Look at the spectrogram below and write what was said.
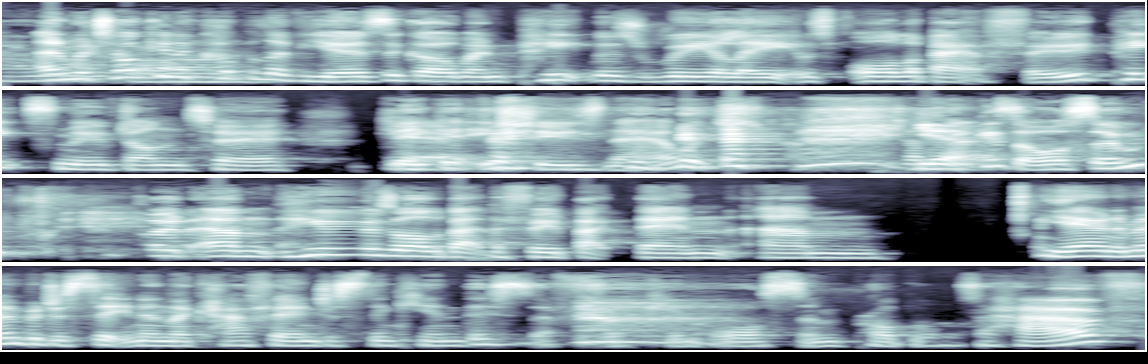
Oh and we're talking a couple of years ago when Pete was really, it was all about food. Pete's moved on to bigger Yeah. issues now, which I yeah. think is awesome. But um, he was all about the food back then. Um, yeah, and I remember just sitting in the cafe and just thinking, this is a freaking awesome problem to have.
